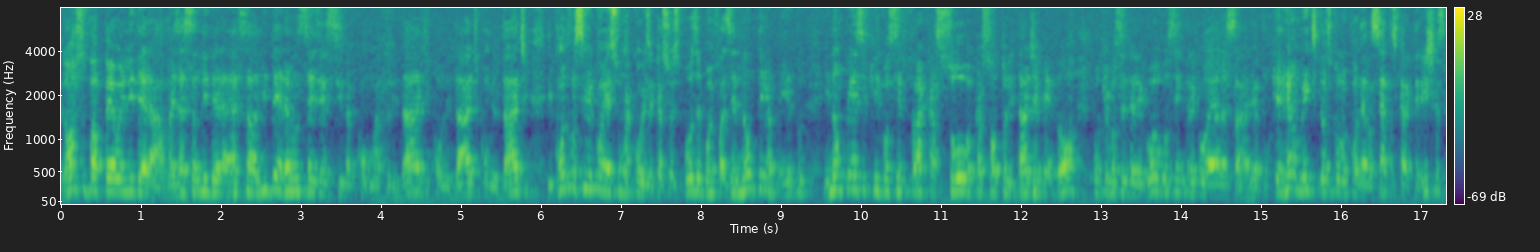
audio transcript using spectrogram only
Nosso papel é liderar, mas essa, lidera essa liderança é exercida com maturidade, com unidade, com humildade. E quando você reconhece uma coisa que a sua esposa é boa em fazer, não tenha medo e não pense que você fracassou, que a sua autoridade é menor porque você delegou ou você entregou a ela essa área. É porque realmente Deus colocou nela certas características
